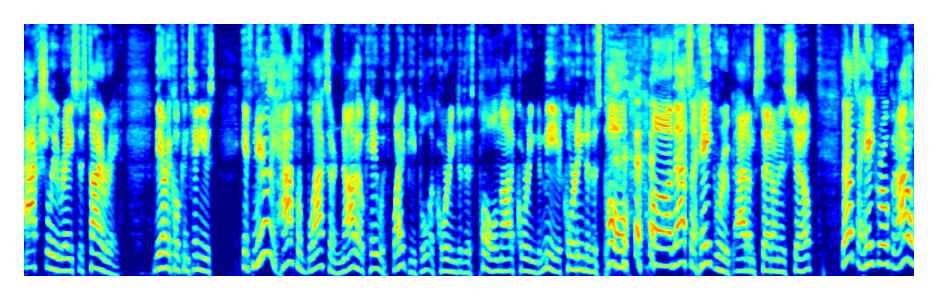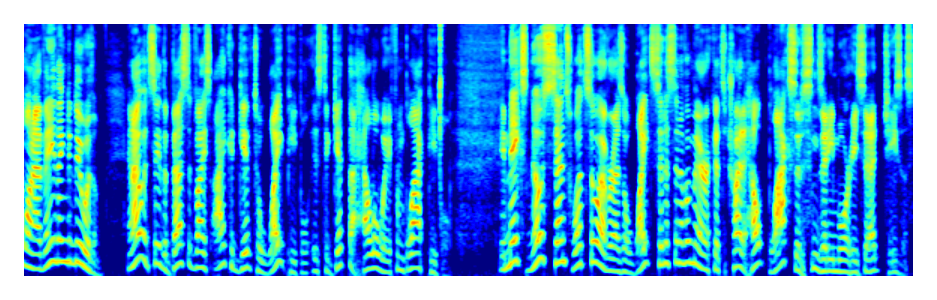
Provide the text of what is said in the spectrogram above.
actually racist tirade. The article continues If nearly half of blacks are not okay with white people, according to this poll, not according to me, according to this poll, uh, that's a hate group, Adam said on his show. That's a hate group, and I don't want to have anything to do with them. And I would say the best advice I could give to white people is to get the hell away from black people. It makes no sense whatsoever as a white citizen of America to try to help black citizens anymore, he said. Jesus.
